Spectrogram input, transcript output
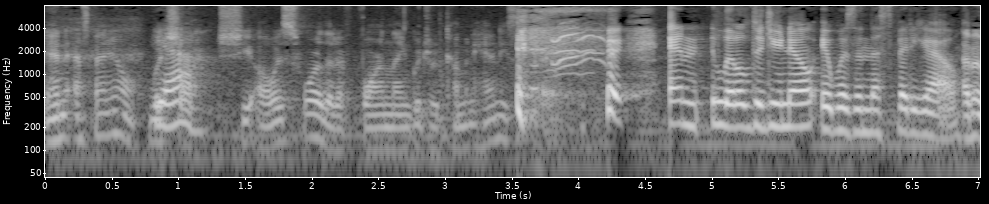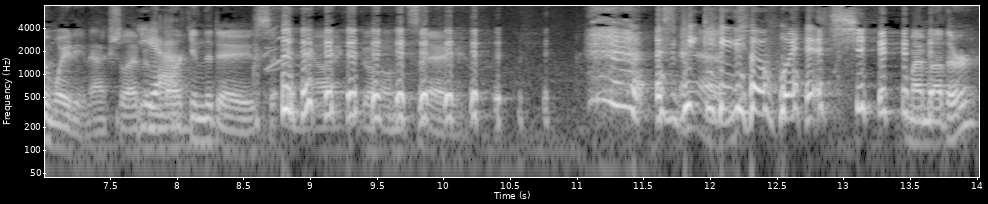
In Espanol, which Yeah. she always swore that a foreign language would come in handy someday. and little did you know it was in this video. I've been waiting, actually. I've been Yeah. marking the days, and now I can go home and say, Speaking of which, my mother,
